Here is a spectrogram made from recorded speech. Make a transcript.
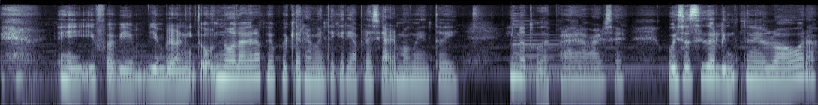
y fue bien, bien bonito. No la grabé porque realmente quería apreciar el momento y, y no todo es para grabarse. Hubiese sido lindo tenerlo ahora,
